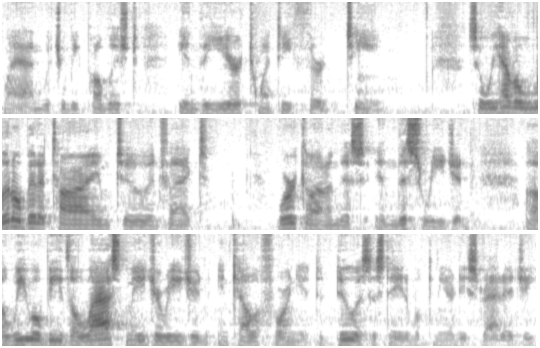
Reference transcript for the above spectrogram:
plan, which will be published in the year 2013. So we have a little bit of time to, in fact, work on this in this region. Uh, we will be the last major region in California to do a sustainable community strategy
